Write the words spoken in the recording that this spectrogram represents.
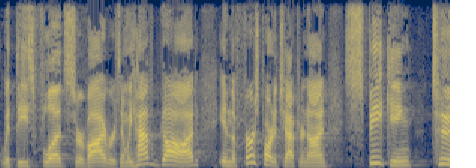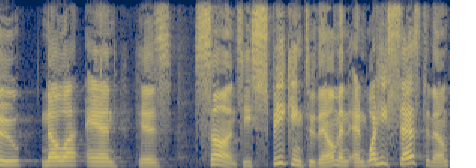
with these flood survivors. And we have God in the first part of chapter 9 speaking to Noah and his sons. He's speaking to them, and, and what he says to them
